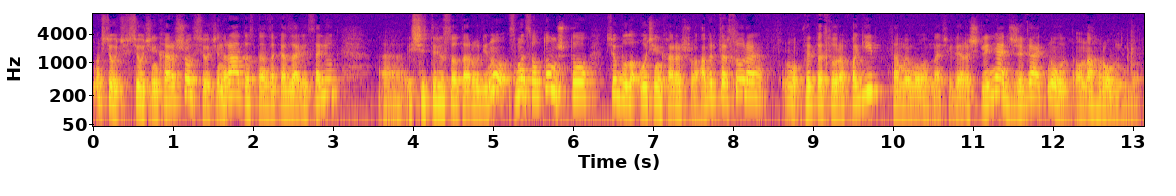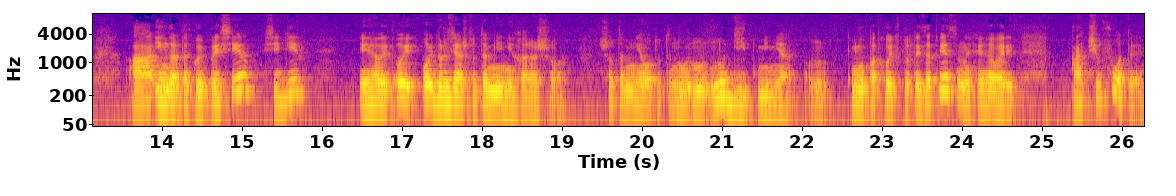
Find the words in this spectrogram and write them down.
ну все, все очень хорошо, все очень радостно, заказали салют э, из 400 орудий. Но смысл в том, что все было очень хорошо. А Вертасура, ну, Вертасура погиб, там его начали расчленять, сжигать, ну он огромный был. А Индра такой присел, сидит и говорит, ой, ой, друзья, что-то мне нехорошо, что-то мне вот тут ну, нудит меня. Он, к нему подходит кто-то из ответственных и говорит, а чего ты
